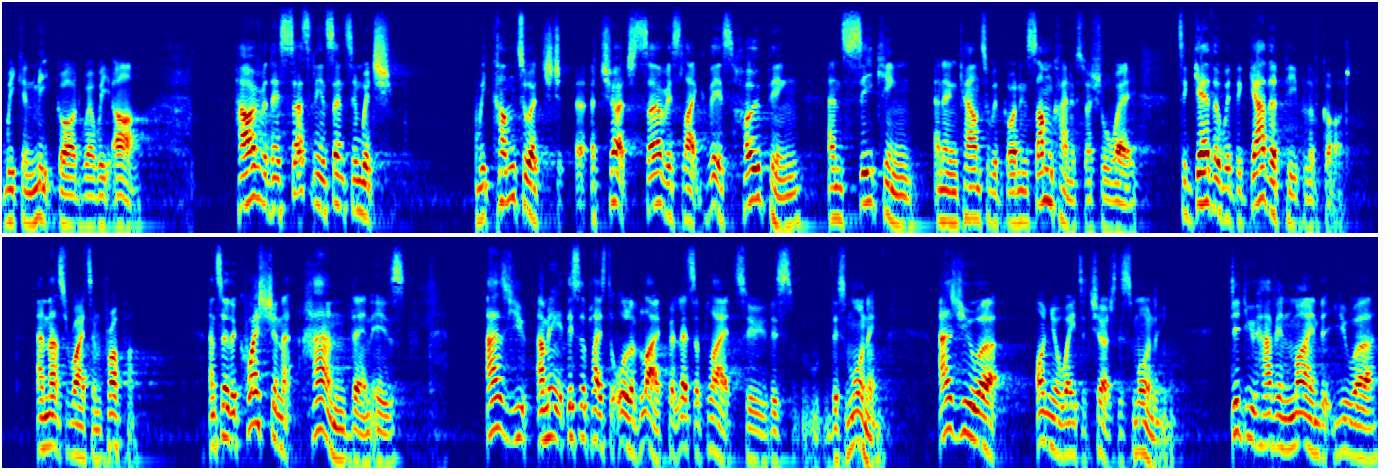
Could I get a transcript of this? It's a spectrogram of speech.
We can meet God where we are. However, there's certainly a sense in which we come to a, ch- a church service like this hoping and seeking an encounter with God in some kind of special way, together with the gathered people of God. And that's right and proper. And so the question at hand then is as you, I mean, this applies to all of life, but let's apply it to this, this morning. As you were on your way to church this morning, did you have in mind that you were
